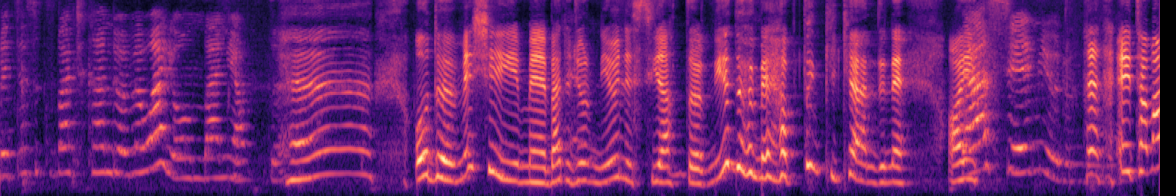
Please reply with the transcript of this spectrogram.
Betesi kızdan çıkan dövme var ya ondan yaptı. He, o dövme şeyi mi? Ben de diyorum niye öyle siyahtır? Niye dövme yaptın ki kendine? Ay. Ben sevmiyorum. He, e, tamam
